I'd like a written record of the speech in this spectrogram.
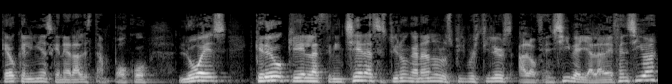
creo que en líneas generales tampoco lo es. Creo que las trincheras estuvieron ganando los Pittsburgh Steelers a la ofensiva y a la defensiva,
